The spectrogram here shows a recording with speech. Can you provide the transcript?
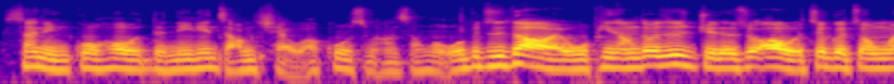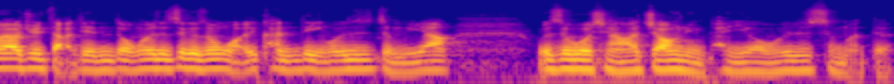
三年过后的那天早上起来我要过什么样的生活，我不知道哎，我平常都是觉得说哦，我这个周末要去打电动，或者这个周末我要去看电影，或者是怎么样，或者我想要交女朋友，或者是什么的。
